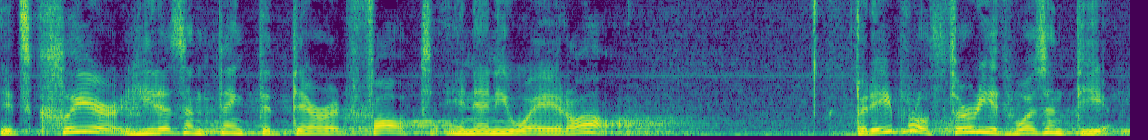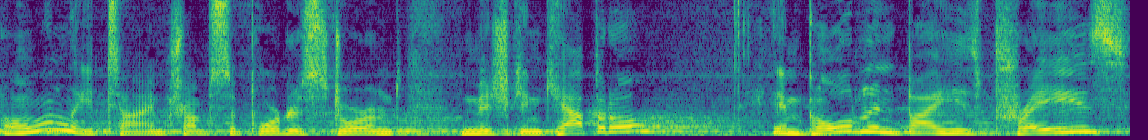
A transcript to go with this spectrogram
It's clear he doesn't think that they're at fault in any way at all. But April 30th wasn't the only time Trump supporters stormed Michigan Capitol. Emboldened by his praise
